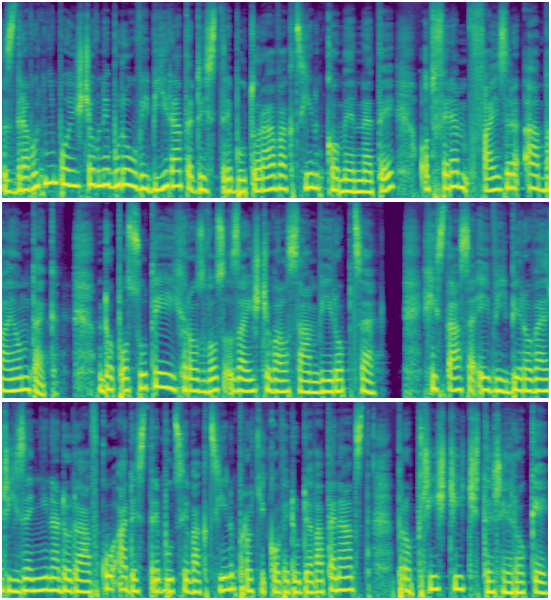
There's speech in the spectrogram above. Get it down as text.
Zdravotní pojišťovny budou vybírat distributora vakcín Comirnaty od firm Pfizer a BioNTech. Doposud jejich rozvoz zajišťoval sám výrobce. Chystá se i výběrové řízení na dodávku a distribuci vakcín proti COVID-19 pro příští čtyři roky.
